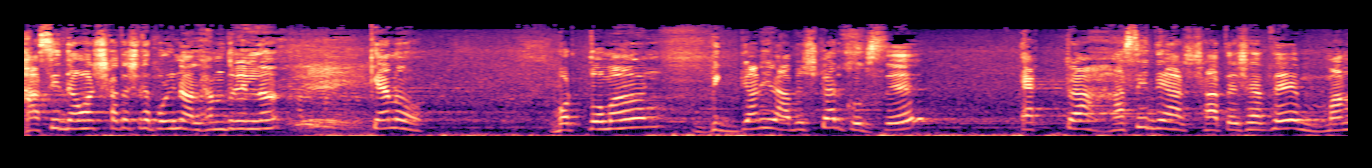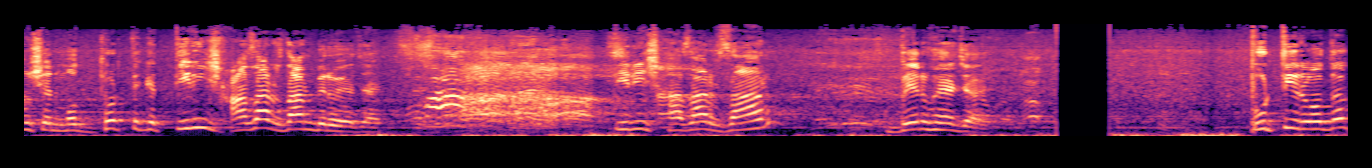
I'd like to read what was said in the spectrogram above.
হাসি দেওয়ার সাথে সাথে পড়ি না, আলহামদুলিল্লাহ? কেন? বর্তমান বিজ্ঞানীর আবিষ্কার করছে, একটা হাসি দেওয়ার সাথে সাথে মানুষের মধ্য থেকে তিরিশ হাজার যান বের হয়ে যায়। তিরিশ হাজার যান বের হয়ে যায়। প্রতিরোধক,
